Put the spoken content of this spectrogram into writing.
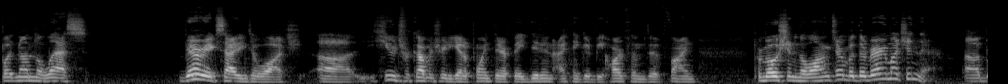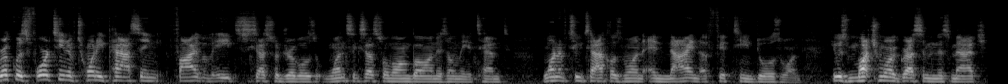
but nonetheless, very exciting to watch. Uh, huge for Coventry to get a point there. If they didn't, I think it would be hard for them to find promotion in the long term, but they're very much in there. Uh, Brooke was 14 of 20 passing, 5 of 8 successful dribbles, 1 successful long ball on his only attempt, 1 of 2 tackles won, and 9 of 15 duels won. He was much more aggressive in this match.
